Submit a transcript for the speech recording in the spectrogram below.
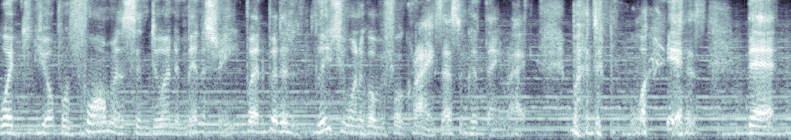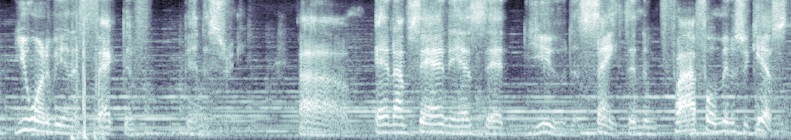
what your performance in doing the ministry but but at least you want to go before christ. That's a good thing right? But the point is that you want to be an effective ministry. Uh, and i'm saying is that you the saints and the fivefold ministry gifts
